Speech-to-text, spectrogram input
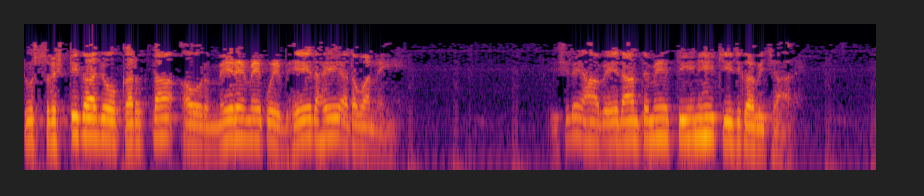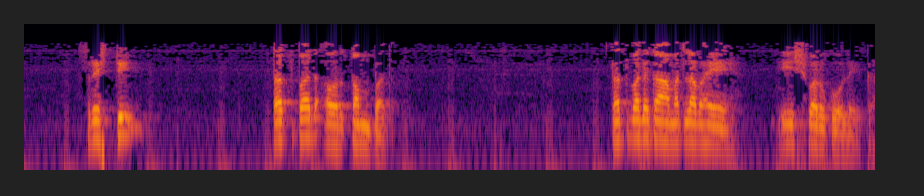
जो सृष्टि का जो कर्ता और मेरे में कोई भेद है अथवा नहीं? इसलिए यहाँ वेदांत में तीन ही चीज़ का विचार है। सृष्टि तत्पद और तमपद तत्पद का मतलब है ईश्वर को लेकर।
